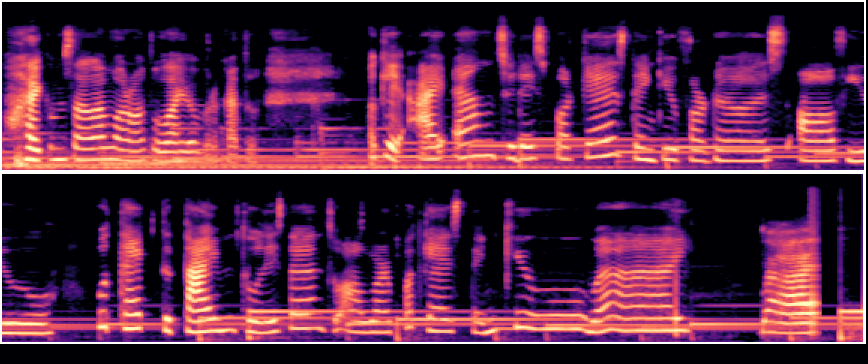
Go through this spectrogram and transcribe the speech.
Waalaikumsalam warahmatullahi wabarakatuh. Okay, I end today's podcast. Thank you for those of you who take the time to listen to our podcast. Thank you. Bye. Bye.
